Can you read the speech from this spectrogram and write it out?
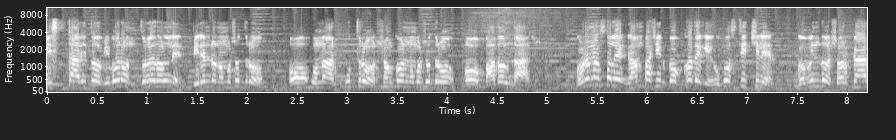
বিস্তারিত বিবরণ তুলে ধরলেন বীরেন্দ্র নমসূত্র ও ওনার পুত্র শঙ্কর নমসূত্র ও বাদল দাস। ঘটনাস্থলে গ্রামবাসীর পক্ষ থেকে উপস্থিত ছিলেন গোবিন্দ সরকার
